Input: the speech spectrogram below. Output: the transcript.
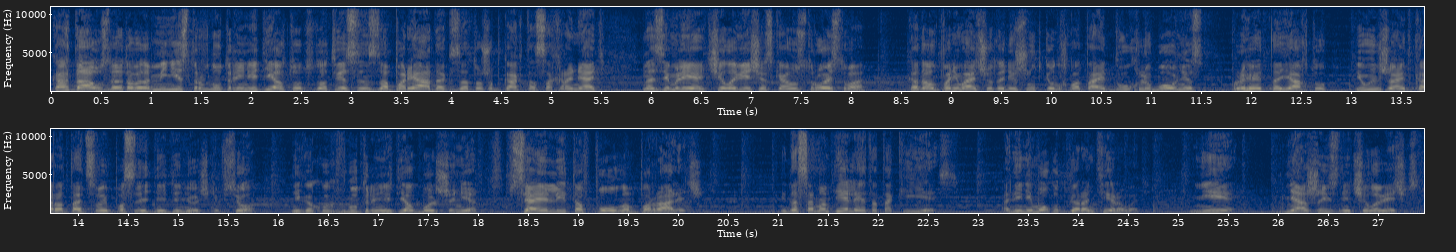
Когда узнает об этом министр внутренних дел, тот, кто ответственен за порядок, за то, чтобы как-то сохранять на земле человеческое устройство, когда он понимает, что это не шутки, он хватает двух любовниц, прыгает на яхту и уезжает коротать свои последние денечки. Все никаких внутренних дел больше нет. Вся элита в полном параличе. И на самом деле это так и есть. Они не могут гарантировать ни дня жизни человечества,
